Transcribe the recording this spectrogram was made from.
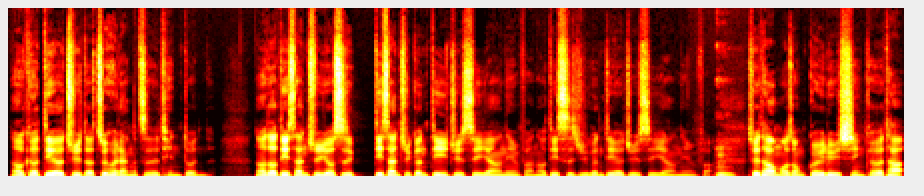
然后可第二句的最后两个字是停顿的，然后到第三句又是第三句跟第一句是一样的念法，然后第四句跟第二句是一样的念法。嗯，所以它有某种规律性，可是它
